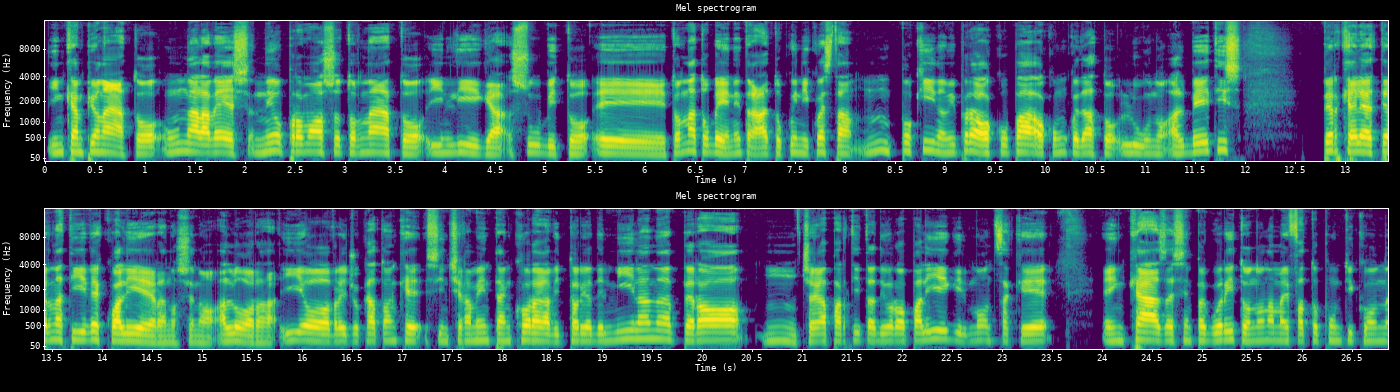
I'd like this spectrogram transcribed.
in campionato, un Alaves neopromosso tornato in Liga subito e tornato bene tra l'altro, quindi questa un pochino mi preoccupa, ho comunque dato l'1 al Betis perché le alternative quali erano se no? Allora, io avrei giocato anche sinceramente ancora la vittoria del Milan, però mm, c'è la partita di Europa League, il Monza che è in casa, è sempre agguerrito, non ha mai fatto punti con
